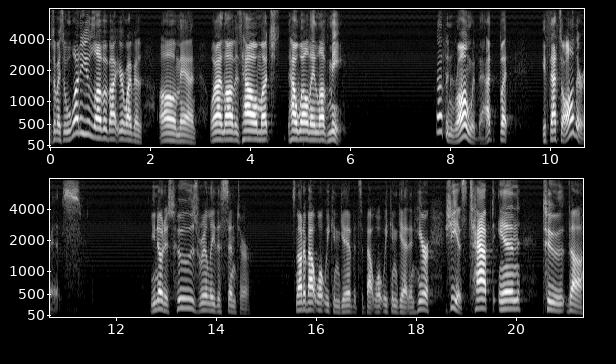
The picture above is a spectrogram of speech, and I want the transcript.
somebody said, well, What do you love about your wife? Oh man, what I love is how much, how well they love me. Nothing wrong with that, but if that's all there is, you notice who's really the center. It's not about what we can give, it's about what we can get. And here she is tapped in to the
